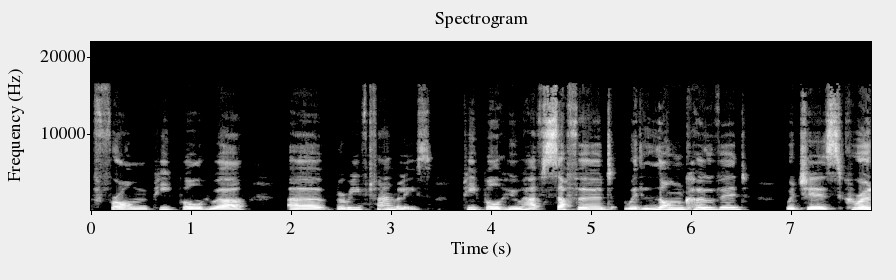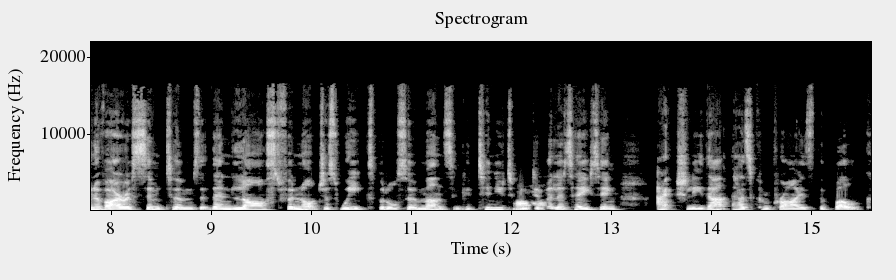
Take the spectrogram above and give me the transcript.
from people who are uh, bereaved families, people who have suffered with long COVID, which is coronavirus symptoms that then last for not just weeks, but also months and continue to be uh-huh. debilitating. Actually, that has comprised the bulk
